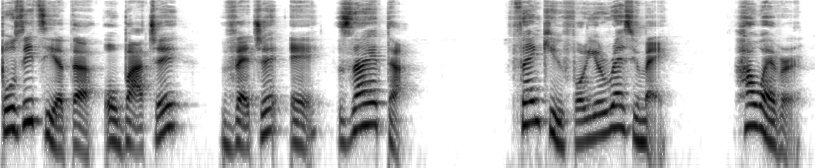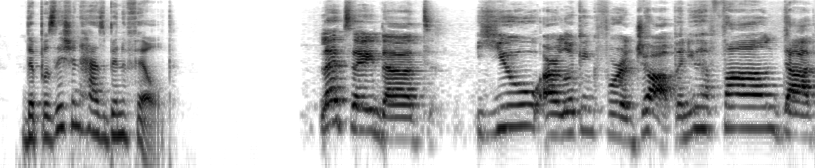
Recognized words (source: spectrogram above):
Позицията обаче вече е заета. Thank you for your resume. However, the position has been filled. Let's say that you are looking for a job and you have found that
